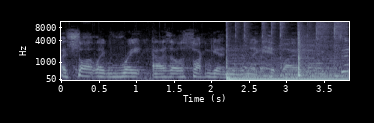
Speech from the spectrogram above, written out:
I saw it like right as I was fucking getting like hit by it.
